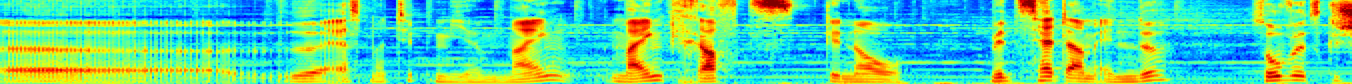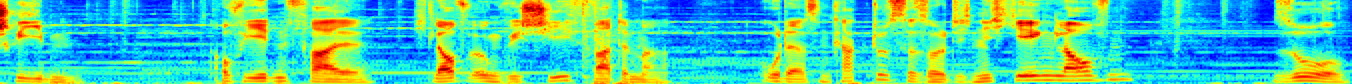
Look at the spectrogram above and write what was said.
Äh, erstmal tippen hier. Min Minecrafts, genau. Mit Z am Ende. So wird's geschrieben. Auf jeden Fall. Ich laufe irgendwie schief. Warte mal. Oh, da ist ein Kaktus. Da sollte ich nicht gegenlaufen. So.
